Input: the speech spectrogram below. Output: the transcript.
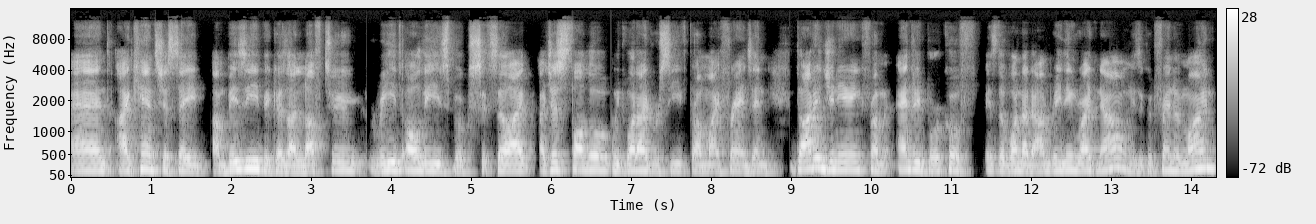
And I can't just say I'm busy because I love to read all these books. So I, I just follow with what I've received from my friends. And Data Engineering from Andrei Burkov is the one that I'm reading right now. He's a good friend of mine.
